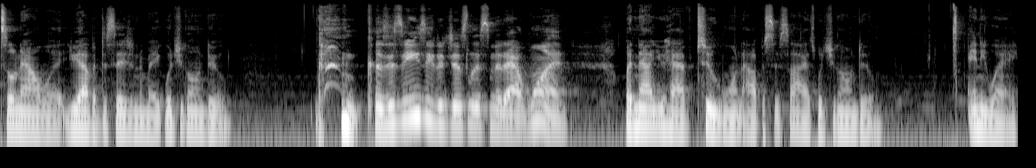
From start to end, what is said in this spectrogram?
So now what? You have a decision to make. What you going to do? Cuz it's easy to just listen to that one, but now you have two on opposite sides. What you going to do? Anyway,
